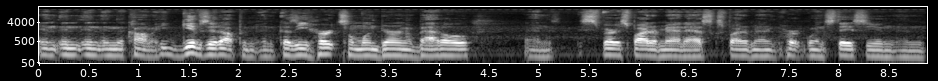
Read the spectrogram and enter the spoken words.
in in, in, in the comic. He gives it up because he hurt someone during a battle, and it's very Spider-Man esque. Spider-Man hurt Gwen Stacy, and, and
